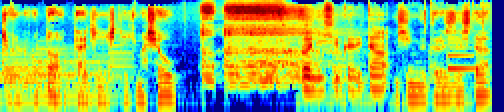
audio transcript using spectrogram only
自分のことを大事にしていきましょう。大西ゆかりと。シングトラジでした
